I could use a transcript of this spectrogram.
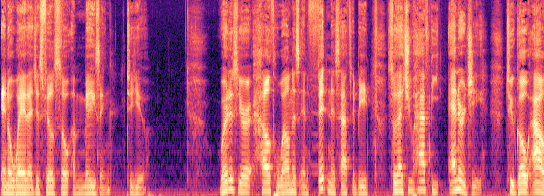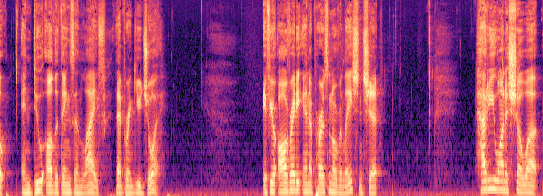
in a way that just feels so amazing to you? Where does your health, wellness, and fitness have to be so that you have the energy to go out and do all the things in life that bring you joy? If you're already in a personal relationship, how do you want to show up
